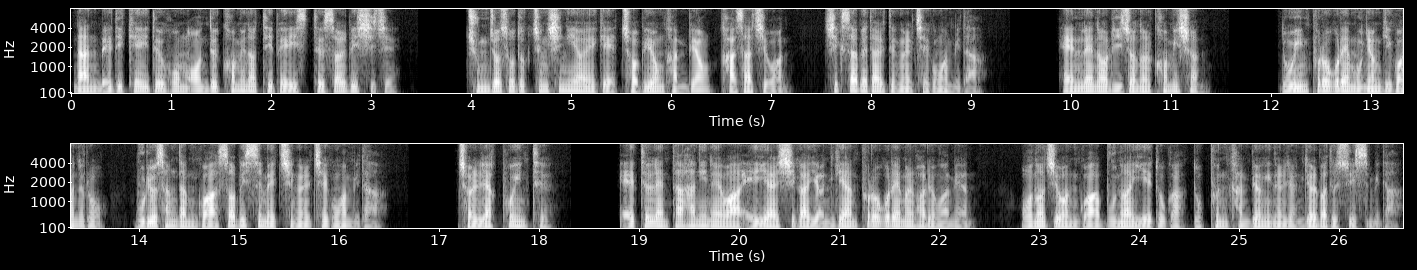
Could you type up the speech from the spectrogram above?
난 메디케이드 홈 언드 커뮤너티 베이스트 서비시즈 중저소득층 시니어에게 저비용 간병, 가사 지원, 식사 배달 등을 제공합니다. 엔레너 리저널 커미션 노인 프로그램 운영기관으로 무료 상담과 서비스 매칭을 제공합니다. 전략 포인트 애틀랜타 한인회와 ARC가 연계한 프로그램을 활용하면 언어 지원과 문화 이해도가 높은 간병인을 연결받을 수 있습니다.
